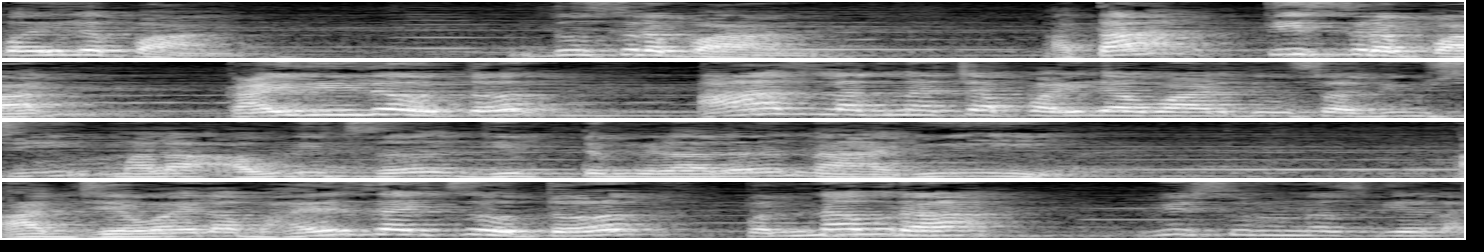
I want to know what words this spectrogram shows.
पहिलं पान दुसरं पान आता तिसरं पान काय लिहिलं होतं. आज लग्नाच्या पहिल्या वाढदिवसा दिवशी मला आवडीचं गिफ्ट मिळालं नाही. आज जेवायला बाहेर जायचं होतं पण नवरा विसरूनच गेला.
